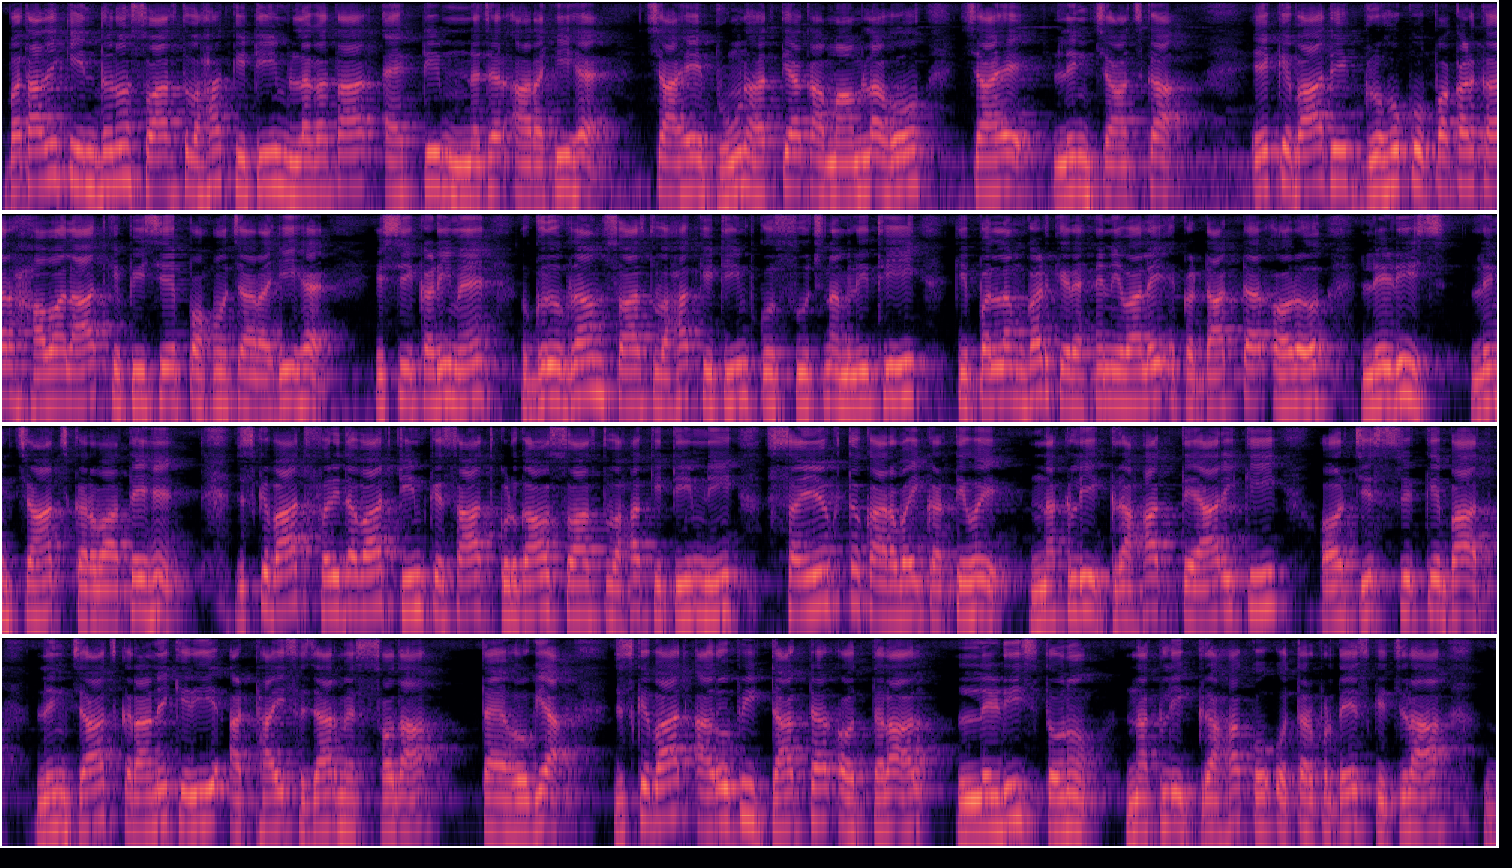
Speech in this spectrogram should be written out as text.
बता दें कि इन दोनों स्वास्थ्य विभाग की टीम लगातार एक्टिव नज़र आ रही है, चाहे भ्रूण हत्या का मामला हो, चाहे लिंग जाँच का। एक के बाद एक ग्रोह को पकड़कर हवालात के पीछे पहुँचा रही है। इसी कड़ी में गुरुग्राम स्वास्थ्य विभाग की टीम को सूचना मिली थी कि पल्लमगढ़ के रहने वाले एक डॉक्टर और लेडीज़ लिंग जाँच करवाते हैं। जिसके बाद फरीदाबाद टीम के साथ गुड़गांव स्वास्थ्य विभाग की टीम ने संयुक्त कार्रवाई करते हुए नकली ग्राहक तैयारी की और जिसके बाद लिंग जाँच कराने के लिए अट्ठाईस में सौदा तय हो गया, जिसके बाद आरोपी डॉक्टर और दलाल, लेडीज़ दोनों नकली ग्राहक को उत्तर प्रदेश के जिला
